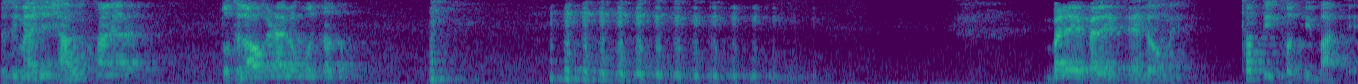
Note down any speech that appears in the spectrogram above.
जैसे इमेजिन शाहरुख खान यार तोतला होकर डायलॉग बोलता तो। बड़े बड़े शहरों में थोती थोती बातें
